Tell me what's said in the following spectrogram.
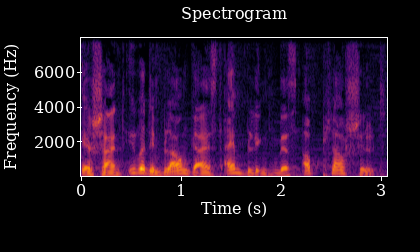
erscheint über dem blauen Geist ein blinkendes Applausschild.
